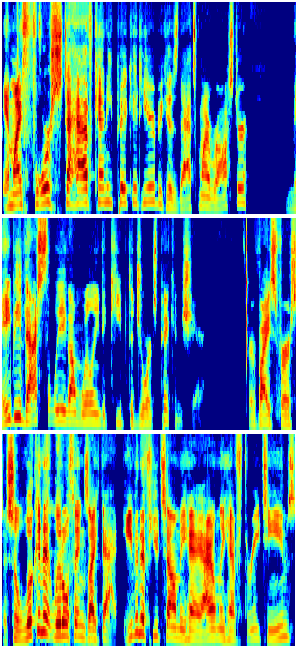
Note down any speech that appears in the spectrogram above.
Am I forced to have Kenny Pickett here because that's my roster? Maybe that's the league I'm willing to keep the George Pickens share or vice versa. So, looking at little things like that, even if you tell me, hey, I only have three teams,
